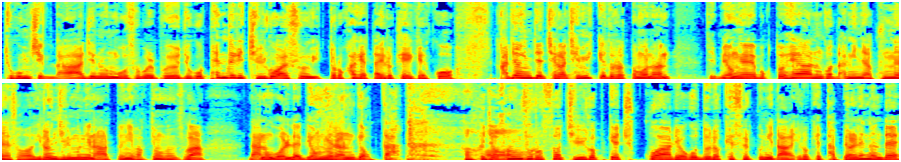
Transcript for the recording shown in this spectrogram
조금씩 나아지는 모습을 보여주고 팬들이 즐거워할 수 있도록 하겠다 이렇게 얘기했고 가장 이제 제가 재밌게 들었던 거는 이제 명예회복도 해야 하는 것 아니냐 국내에서 이런 질문이 나왔더니 박정 선수가 나는 원래 명예라는 게 없다. 그저 선수로서 즐겁게 축구하려고 노력했을 뿐이다. 이렇게 답변을 했는데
